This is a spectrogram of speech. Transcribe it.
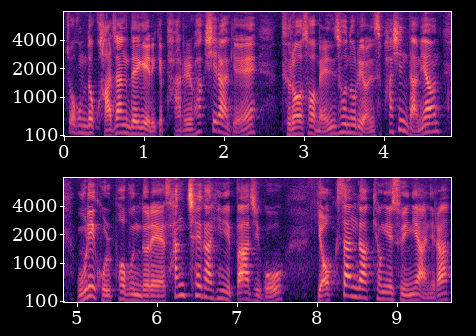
조금 더 과장되게 이렇게 발을 확실하게 들어서 맨손으로 연습하신다면 우리 골퍼분들의 상체가 힘이 빠지고 역삼각형의 스윙이 아니라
